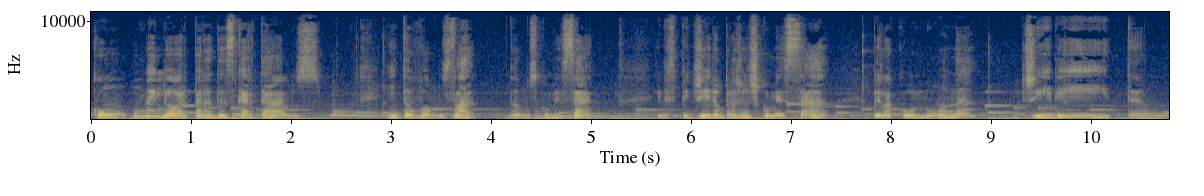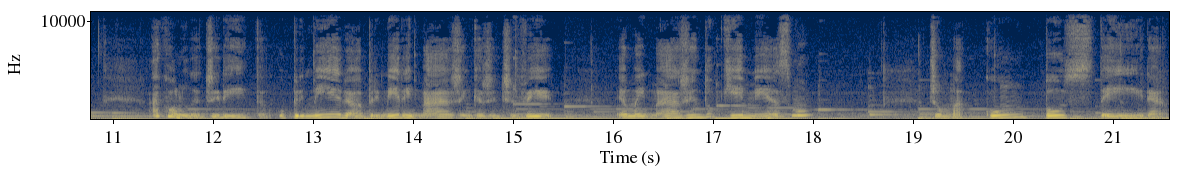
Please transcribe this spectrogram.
com o melhor para descartá-los. Então vamos lá? Vamos começar? Eles pediram para a gente começar pela coluna direita. A coluna direita, o primeiro, a primeira imagem que a gente vê é uma imagem do que mesmo? De uma composteira.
